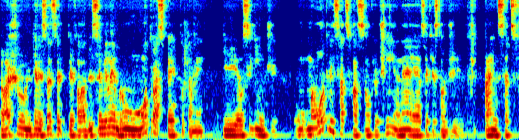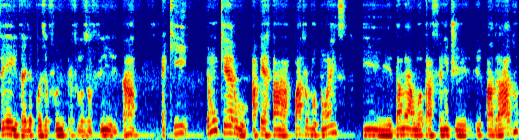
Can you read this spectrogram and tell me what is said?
Eu acho interessante você ter falado isso. Você me lembrou um outro aspecto também que é o seguinte, uma outra insatisfação que eu tinha, né, essa questão de estar tá insatisfeito, aí depois eu fui para filosofia e tal, é que eu não quero apertar quatro botões e dar minha lua para frente e quadrado.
